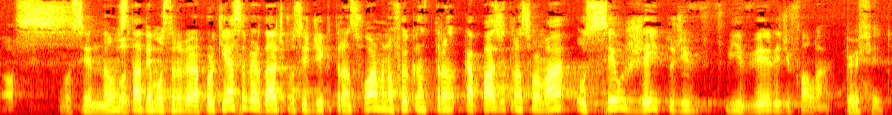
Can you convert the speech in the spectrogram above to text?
Nossa. Você não está demonstrando a verdade. Porque essa verdade que você diz que transforma não foi capaz de transformar o seu jeito de viver e de falar. Perfeito.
